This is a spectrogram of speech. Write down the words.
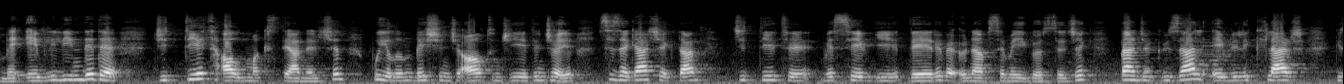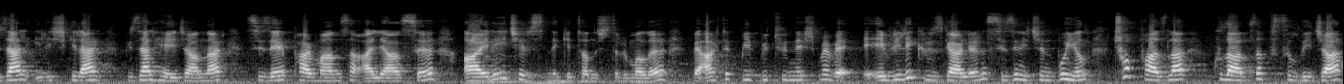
ve evliliğinde de ciddiyet almak isteyenler için bu yılın 5. 6. 7. ayı size gerçekten ciddiyeti ve sevgiyi, değeri ve önemsemeyi gösterecek. Bence güzel evlilikler, güzel ilişkiler, güzel heyecanlar size parmağınıza alyansı, aile içerisindeki tanıştırmalı ve artık bir bütünleşme ve evlilik rüzgarlarının sizin için bu yıl çok fazla kulağınıza fısıldayacağı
